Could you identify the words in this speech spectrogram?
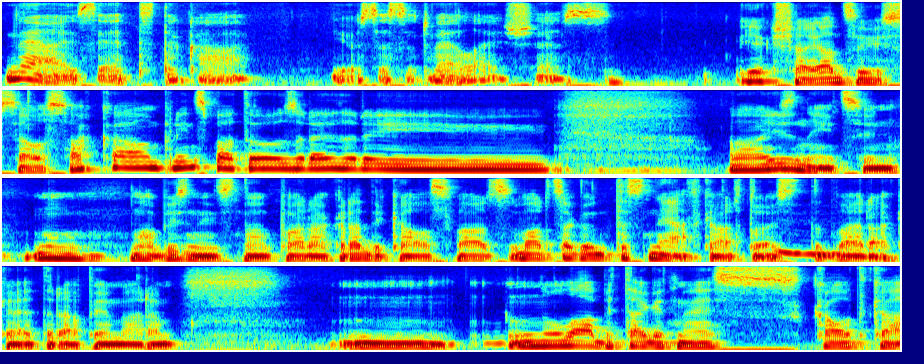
neaiziet tā, kā jūs esat vēlējušies? Iekšēji atzīst savu sakā, un principā to uzreiz arī uh, iznīcina. Nu, labi, iznīcināt pārāk radikāls vārds. Vārds saka, tas neatkārtojas. Mm. Tad vairāk ēterā, piemēram, Mm, nu, labi, tagad mēs kaut kā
